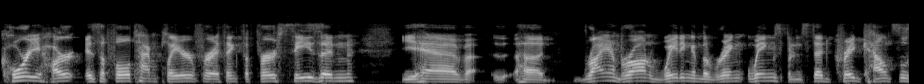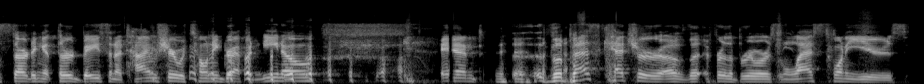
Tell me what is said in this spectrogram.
Corey Hart is a full time player for I think the first season. You have uh, Ryan Braun waiting in the ring wings, but instead Craig Counsell starting at third base in a timeshare with Tony Graffanino. and the best catcher of the for the Brewers in the last 20 years,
